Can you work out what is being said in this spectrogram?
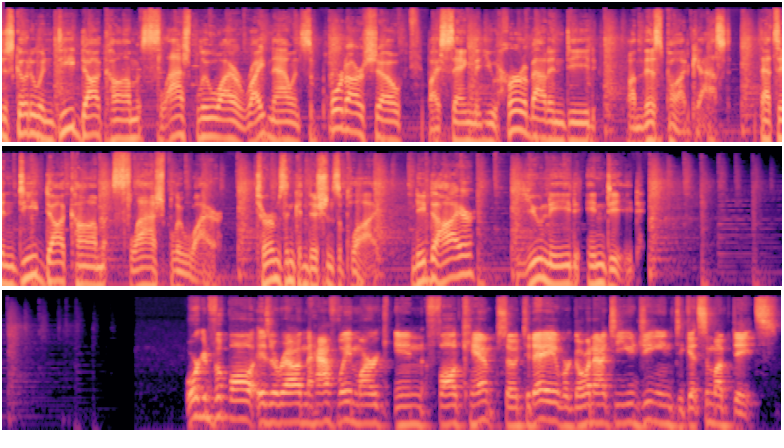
Just go to Indeed.com slash BlueWire right now and support our show by saying that you heard about Indeed on this podcast. That's Indeed.com slash BlueWire. Terms and conditions apply. Need to hire? You need Indeed. Oregon football is around the halfway mark in fall camp. So today we're going out to Eugene to get some updates.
